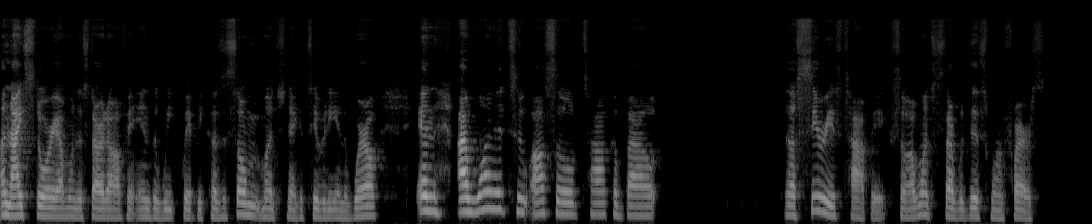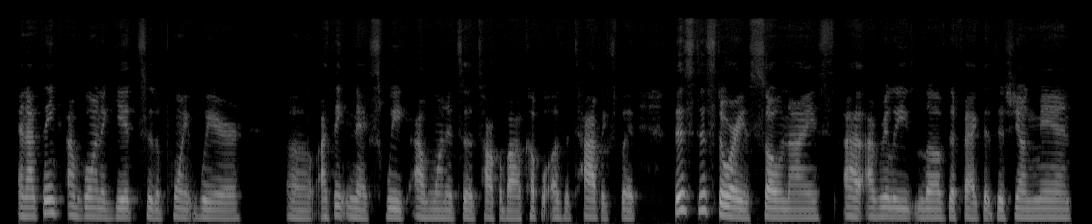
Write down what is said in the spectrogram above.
a nice story I want to start off and end the week with because there's so much negativity in the world. And I wanted to also talk about a serious topic. So I want to start with this one first. And I think I'm going to get to the point where uh, I think next week I wanted to talk about a couple other topics, but this this story is so nice. I, I really love the fact that this young man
